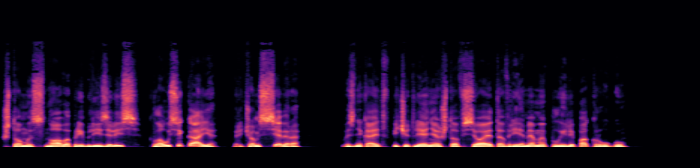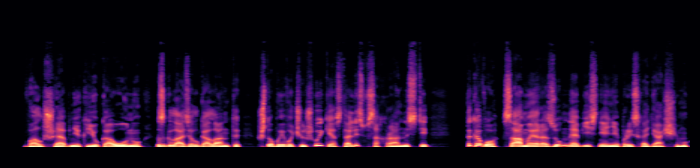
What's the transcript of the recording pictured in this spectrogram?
что мы снова приблизились к Лаусикае, причем с севера. Возникает впечатление, что все это время мы плыли по кругу. Волшебник Юкауну сглазил галанты, чтобы его чешуйки остались в сохранности, Таково самое разумное объяснение происходящему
